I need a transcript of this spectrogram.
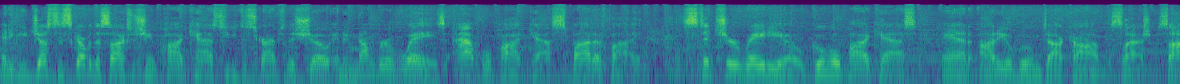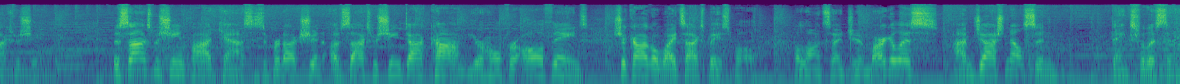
And if you just discovered the Sox Machine podcast, you can subscribe to the show in a number of ways Apple Podcasts, Spotify, Stitcher Radio, Google Podcasts, and audioboom.com slash Sox Machine. The Sox Machine podcast is a production of SoxMachine.com, your home for all things Chicago White Sox baseball. Alongside Jim Margalus, I'm Josh Nelson. Thanks for listening.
